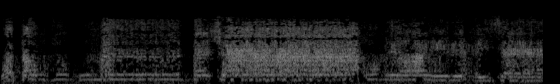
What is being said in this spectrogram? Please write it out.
وَتَرْزُقُ مَن تَشَاءُ بِغَيْرِ حِسَابٍ.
